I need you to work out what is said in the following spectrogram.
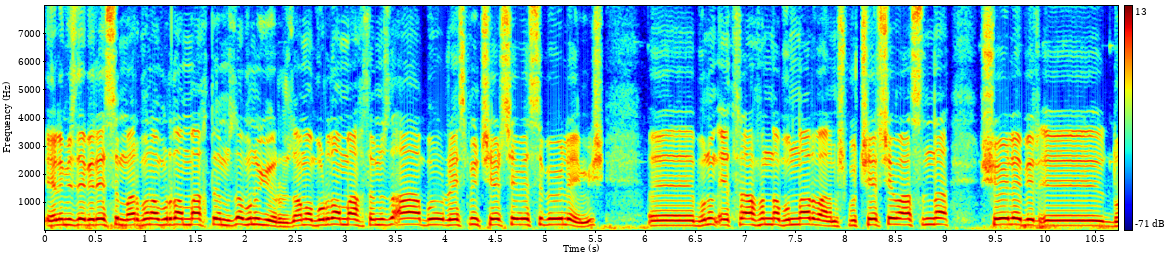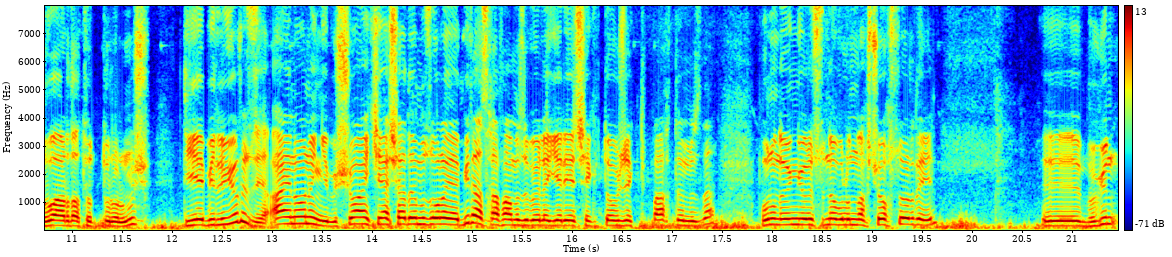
Elimizde bir resim var. Buna buradan baktığımızda bunu görürüz. Ama buradan baktığımızda aa bu resmin çerçevesi böyleymiş. Eee, bunun etrafında bunlar varmış. Bu çerçeve aslında şöyle bir eee, duvarda tutturulmuş diyebiliyoruz ya. Aynı onun gibi şu anki yaşadığımız olaya biraz kafamızı böyle geriye çekip de objektif baktığımızda bunun öngörüsünde bulunmak çok zor değil. Ee, bugün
